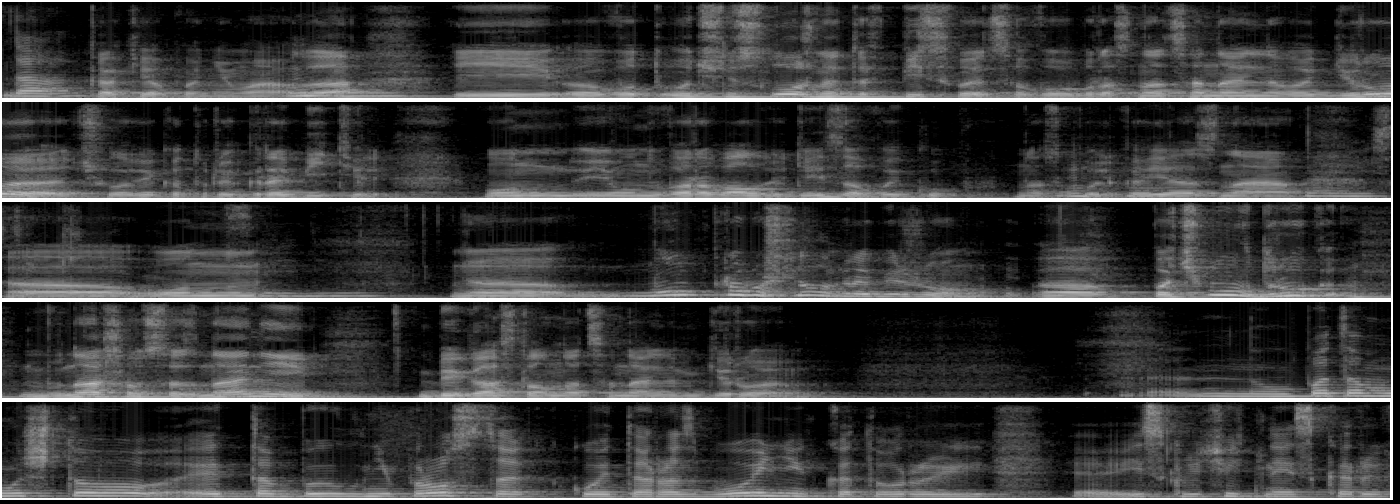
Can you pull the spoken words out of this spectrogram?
Да. Как я понимаю, угу. да. И э, вот очень сложно это вписывается в образ национального героя, человек, который грабитель. Он и он воровал людей за выкуп, насколько угу. я знаю. Ну, такие, а, он Э, он промышлял грабежом. Э, почему вдруг в нашем сознании Бега стал национальным героем? Ну, потому что это был не просто какой-то разбойник, который э, исключительно из корых...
